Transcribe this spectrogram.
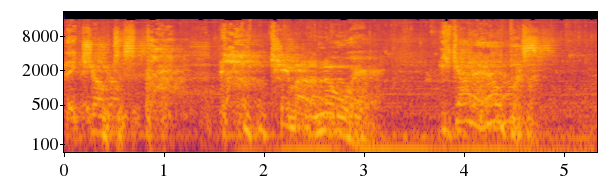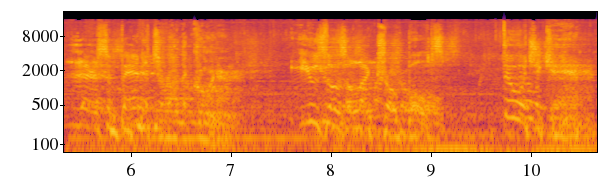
They jumped us. Came out of nowhere. You gotta help us. There's some bandits around the corner. Use those electro bolts. Do what you can.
